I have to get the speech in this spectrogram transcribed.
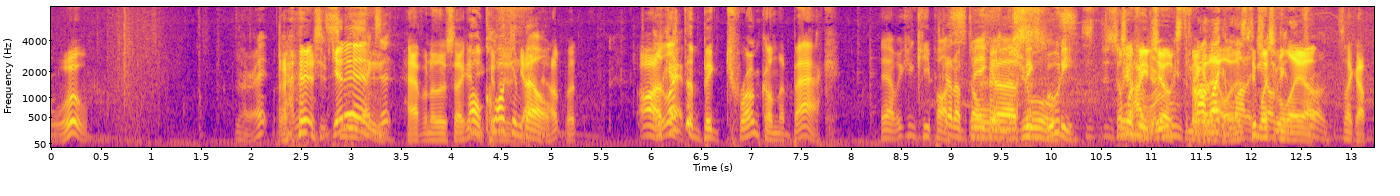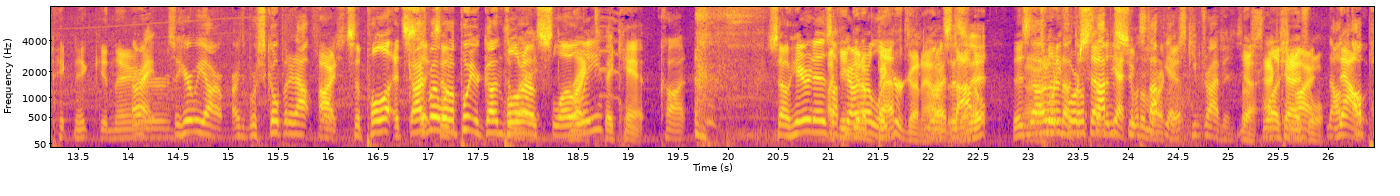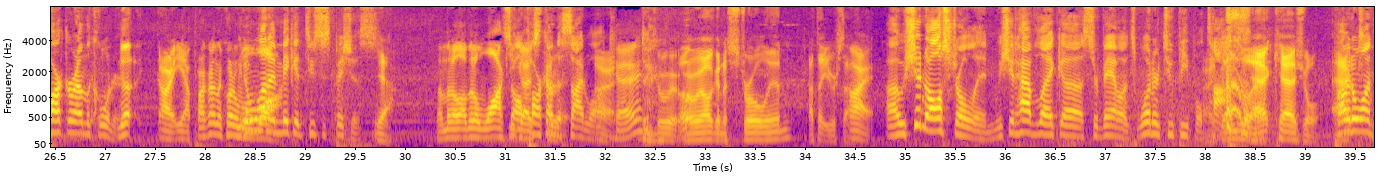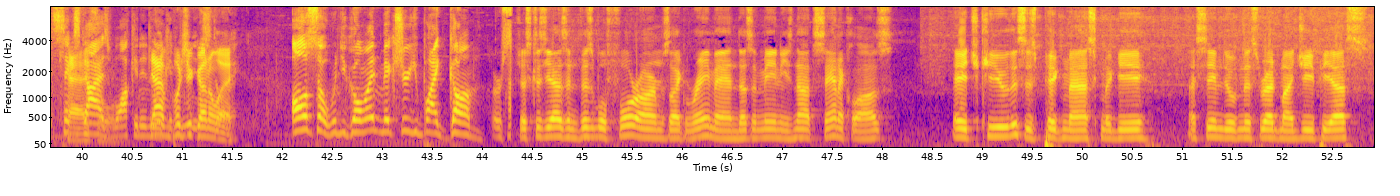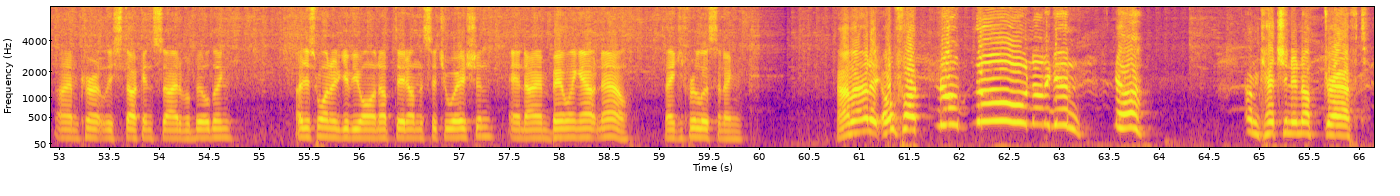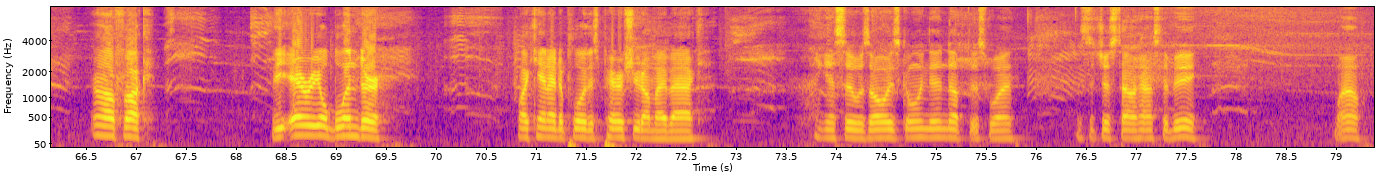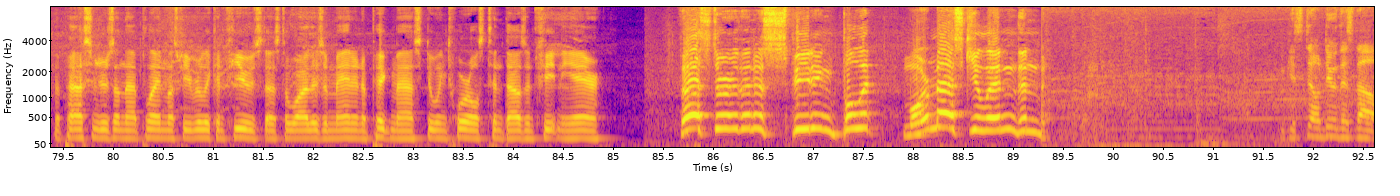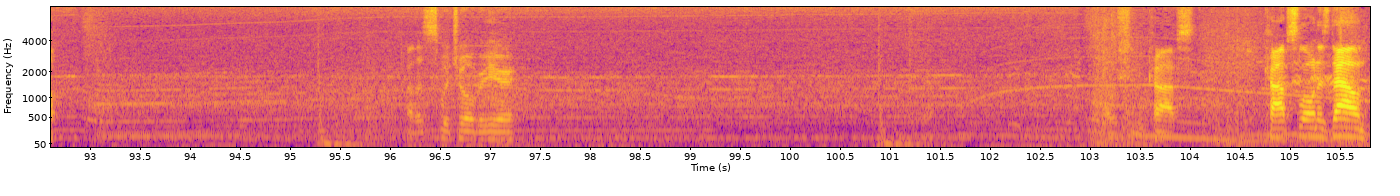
Whoa. All right. Get in. exit. Have another second. Oh, you could've just Cluckin' Bell. gotten Out, but oh, I Okay. like the big trunk on the back. Yeah, we can keep our Got a big, uh, big booty. So many jokes to make I like that a one. lot It's too much of a junk layup. trunk. It's like a picnic in there. All right, so here we are. We're scoping it out first. All right, so pull up. It's Guys like, might so want to put your guns pull away. around slowly. Right. They can't. Caught. so here it is I up can here get on a our bigger left. gun You out. wanna This is stop? it? This is No, no, no, no, don't 24/7 stop yet. Don't stop yet. Just keep driving. Yeah, slush. casual. All right, Now, Now- I'll park around the corner. No, all right, yeah. Park around the corner. we we'll don't want to make it too suspicious. Yeah. I'm gonna I'm gonna walk So you I'll park on the it. sidewalk. All right. Okay. So we're- are we all gonna stroll in? I thought you were. saying. All right. Uh, we shouldn't all stroll in. We should have like uh, surveillance, one or two people tops. Guns at casual. Probably don't want six casual. guys walking in. Gavin, put your gun away. Also, when you go in, make sure you buy gum or something. Just because he has invisible forearms like Rayman doesn't mean he's not Santa Claus. HQ, this is Pig Mask McGee. I seem to have misread my GPS. I am currently stuck inside of a building. I just wanted to give you all an update on the situation, and I am bailing out now. Thank you for listening. I'm out of. Oh fuck! No, no, not again! Ah! I'm catching an updraft. Oh fuck. The aerial blender. Why can't I deploy this parachute on my back? I guess it was always going to end up this way. This is just how it has to be. Wow, the passengers on that plane must be really confused as to why there's a man in a pig mask doing twirls 10,000 feet in the air. Faster than a speeding bullet, more masculine than. We can still do this though. Now let's switch over here. Oh shoot, cops. Cops slowing us down.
